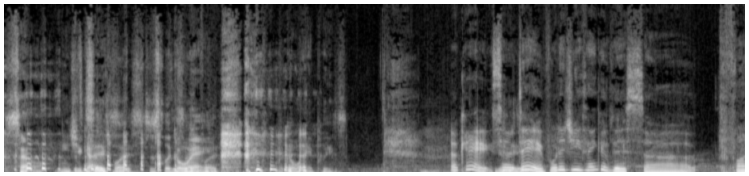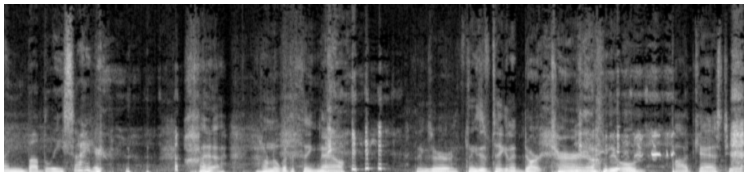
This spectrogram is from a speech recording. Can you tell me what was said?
so I need you It's a guys safe place. just look It's a safe away. place. look away, please. Okay, so Yay. Dave, what did you think of this uh, fun, bubbly cider? I, I don't know what to think now. things are things have taken a dark turn on the old podcast here.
